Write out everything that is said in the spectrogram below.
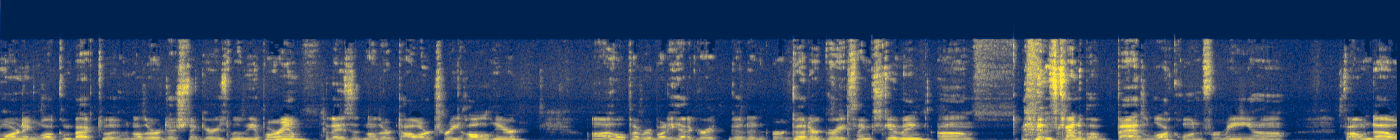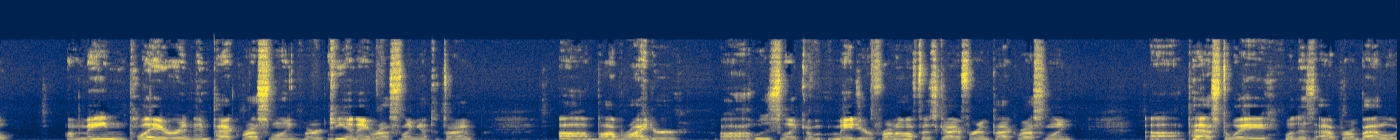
morning. Welcome back to another edition of Gary's Movie Emporium. Today's another Dollar Tree haul here. Uh, I hope everybody had a great, good, or good or great Thanksgiving. Um, it was kind of a bad luck one for me. Uh, found out a main player in Impact Wrestling or TNA Wrestling at the time, uh, Bob Ryder, uh, who's like a major front office guy for Impact Wrestling, uh, passed away with his after a battle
